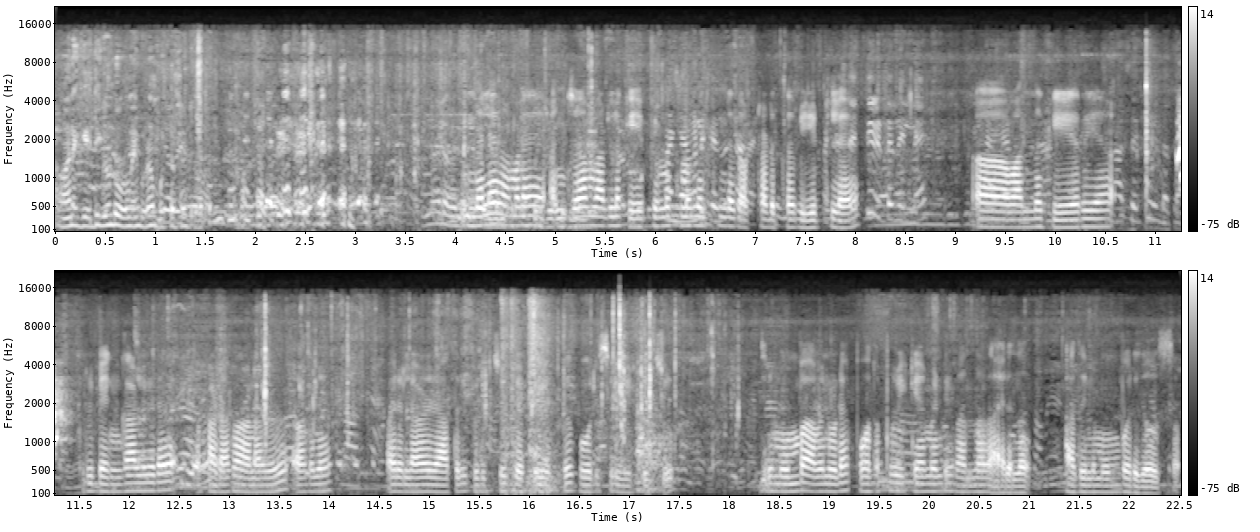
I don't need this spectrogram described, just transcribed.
അവനെ കയറ്റിക്കൊണ്ട് പോകുന്ന ഇവിടെ മുട്ടത്തിട്ട് ഇന്നലെ നമ്മുടെ അഞ്ചാം വാർഡിലെ കെ പി എം എസ് മന്ദിരത്തിന്റെ തൊട്ടടുത്ത വീട്ടിൽ വന്ന് കയറിയ ഒരു ബംഗാളിയുടെ പടമാണത്. അവന് അവരെല്ലാവരും രാത്രി പിടിച്ചു കെട്ടിയിട്ട് പോലീസിൽ വീട്ടിച്ചു. ഇതിനു മുമ്പ് അവനിവിടെ പുതപ്പ് വയ്ക്കാൻ വേണ്ടി വന്നതായിരുന്നു. അതിനു മുമ്പ് ഒരു ദിവസം.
